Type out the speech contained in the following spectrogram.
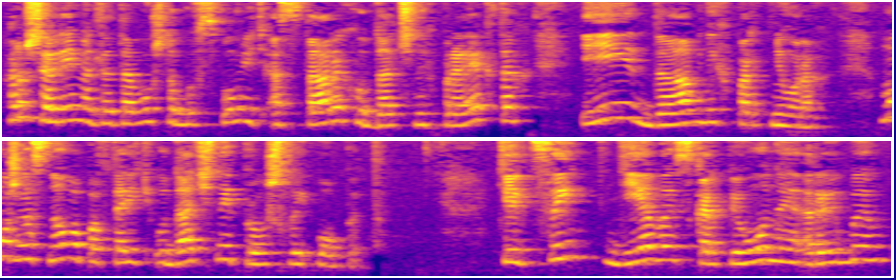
Хорошее время для того, чтобы вспомнить о старых удачных проектах и давних партнерах можно снова повторить удачный прошлый опыт. Тельцы, девы, скорпионы, рыбы,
